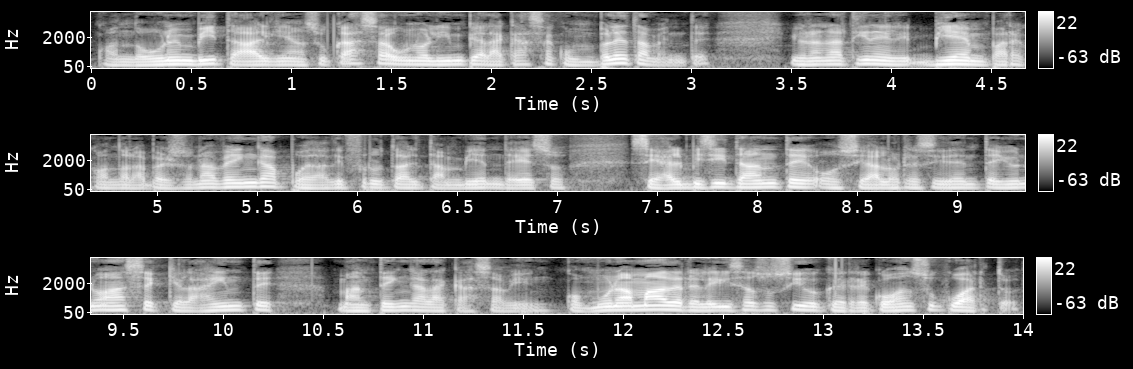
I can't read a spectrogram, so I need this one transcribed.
Cuando uno invita a alguien a su casa, uno limpia la casa completamente y uno la tiene bien para cuando la persona venga pueda disfrutar también de eso, sea el visitante o sea los residentes. Y uno hace que la gente mantenga la casa bien. Como una madre le dice a sus hijos que recojan su cuarto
